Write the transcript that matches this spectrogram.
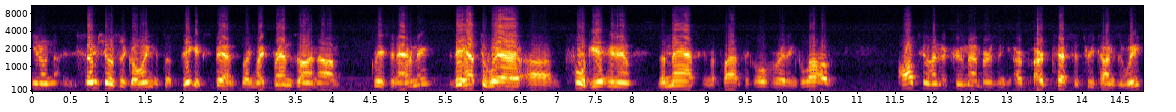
you know, some shows are going. It's a big expense. Like my friends on um, Grey's Anatomy, they have to wear um, full gear, you know, the mask and the plastic over it and gloves. All 200 crew members are, are tested three times a week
